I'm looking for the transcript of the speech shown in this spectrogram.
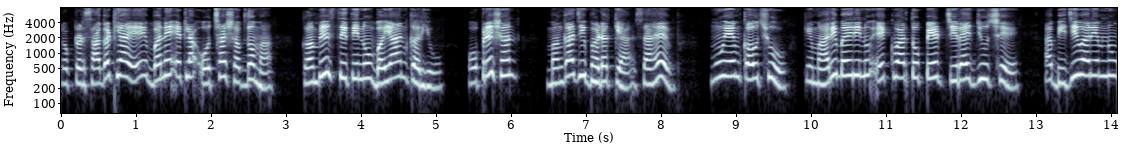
ડૉક્ટર સાગઠિયાએ બને એટલા ઓછા શબ્દોમાં ગંભીર સ્થિતિનું બયાન કર્યું. ઓપરેશન મંગાજી ભડક્યા. સાહેબ હું એમ કહું છું કે મારી બૈરીનું એકવાર તો પેટ ચિરાઈ ગયું છે. આ બીજી વાર એમનું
